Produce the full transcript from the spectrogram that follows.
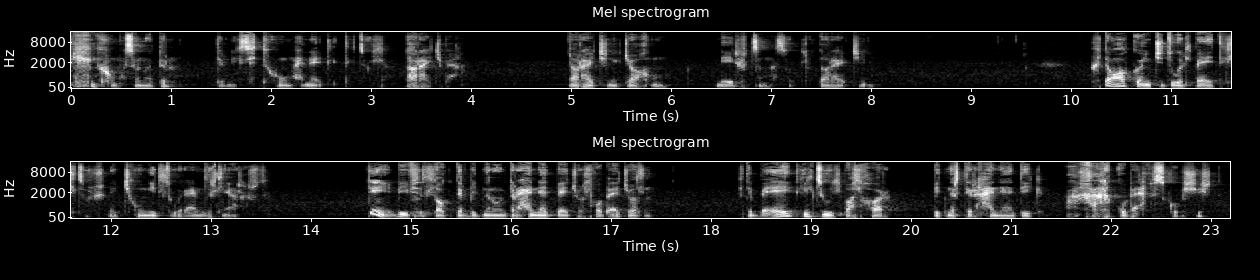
ихэнх хүмүүс өнөөдөр тэр нэг сэтгхүүн ханиад гэдэг зүйл дор хаяж байгаа. Дор хаяж нэг жоохон нэрвцэн асуудал дор хаяж юм. Гэхдээ око эн чи зүгээр л байдаг л зүйл шүү дээ. Хүний л зүгээр амьдралын арга шүү дээ. Тийм би физиолог дээр бид нар өнөөдөр ханиад байж болох уу байж болно. Гэхдээ байдгал зүйл болохоор бид нар тэр ханиадыг анхаарахгүй байх ёсгүй биш шүү дээ.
